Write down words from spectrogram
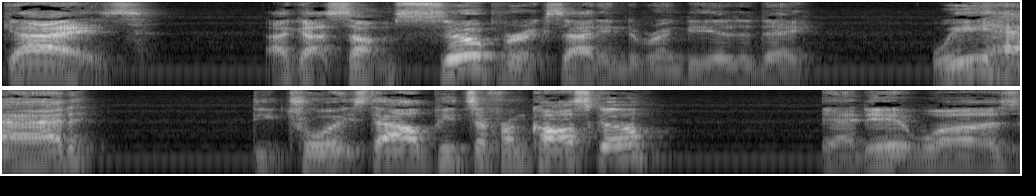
Guys, I got something super exciting to bring to you today. We had Detroit style pizza from Costco and it was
